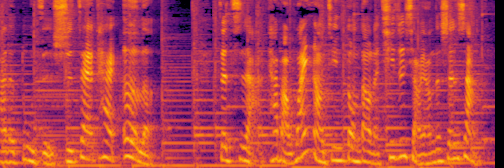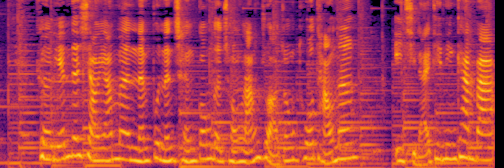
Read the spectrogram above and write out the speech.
他的肚子实在太饿了。这次啊，他把歪脑筋动到了七只小羊的身上。可怜的小羊们能不能成功的从狼爪中脱逃呢？一起来听听看吧。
